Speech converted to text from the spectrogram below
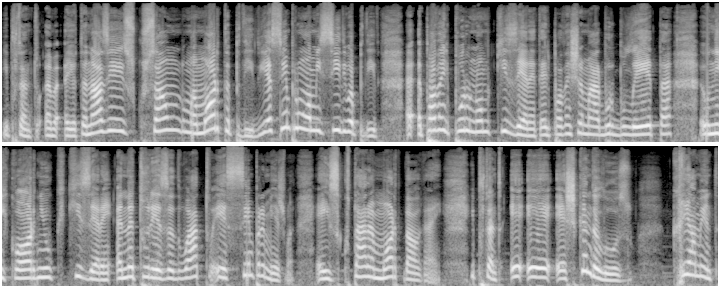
E, portanto, a, a, eutanásia é a execução de uma morte a pedido, e é sempre um homicídio a pedido. A, a, podem lhe pôr o nome que quiserem, até lhe podem chamar borboleta, unicórnio, o que quiserem. A natureza do ato é sempre a mesma, é executar a morte de alguém. E, portanto, é, é, é escandaloso que realmente,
